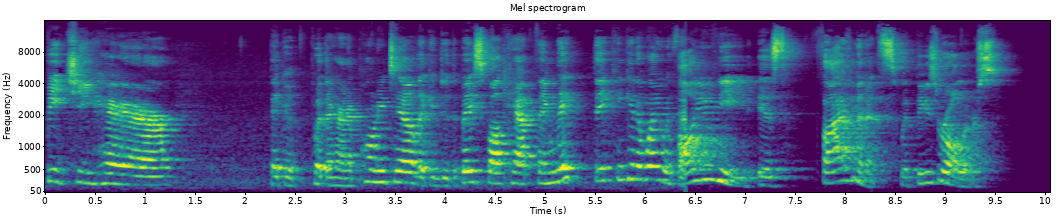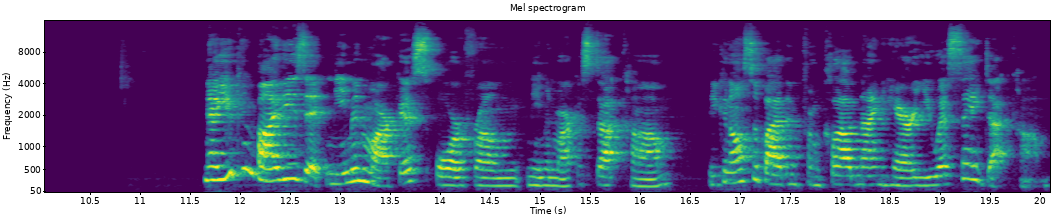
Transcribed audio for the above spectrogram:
beachy hair. They can put their hair in a ponytail. They can do the baseball cap thing. They, they can get away with it. All you need is five minutes with these rollers. Now you can buy these at Neiman Marcus or from NeimanMarcus.com. You can also buy them from Cloud9HairUSA.com.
